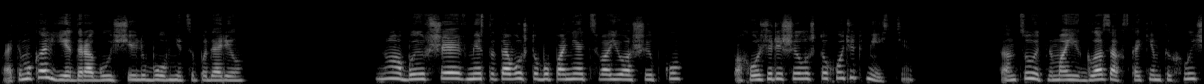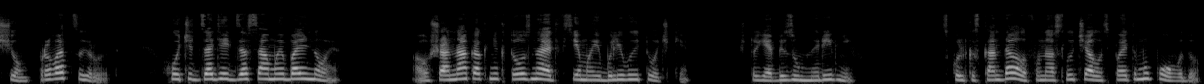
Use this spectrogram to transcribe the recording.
Поэтому колье дорогущее любовнице подарил. Ну а бывшая, вместо того, чтобы понять свою ошибку, похоже, решила, что хочет мести. Танцует на моих глазах с каким-то хлыщом, провоцирует, хочет задеть за самое больное. А уж она, как никто, знает все мои болевые точки, что я безумно ревнив. Сколько скандалов у нас случалось по этому поводу,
